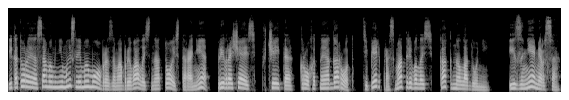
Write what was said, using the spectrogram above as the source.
и которое самым немыслимым образом обрывалось на той стороне, превращаясь в чей-то крохотный огород, теперь просматривалось как на ладони. Из Немерса,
